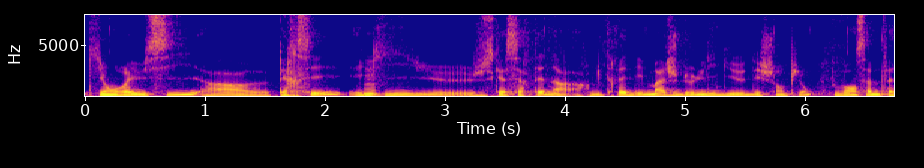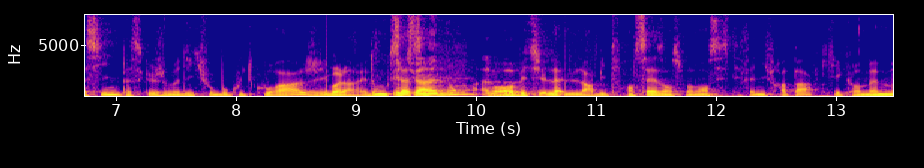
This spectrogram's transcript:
qui ont réussi à euh, percer et mm. qui, euh, jusqu'à certaines, arbitraient des matchs de Ligue des Champions. Souvent, ça me fascine parce que je me dis qu'il faut beaucoup de courage. Et voilà. Et donc ça, tu as un nom oh, L'arbitre française en ce moment, c'est Stéphanie Frappard, qui est quand même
